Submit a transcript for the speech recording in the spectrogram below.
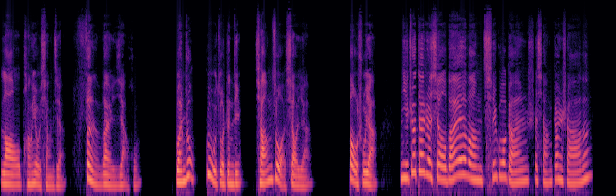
老朋友相见，分外眼红。管仲故作镇定，强作笑颜：“鲍叔牙，你这带着小白往齐国赶，是想干啥呢？”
